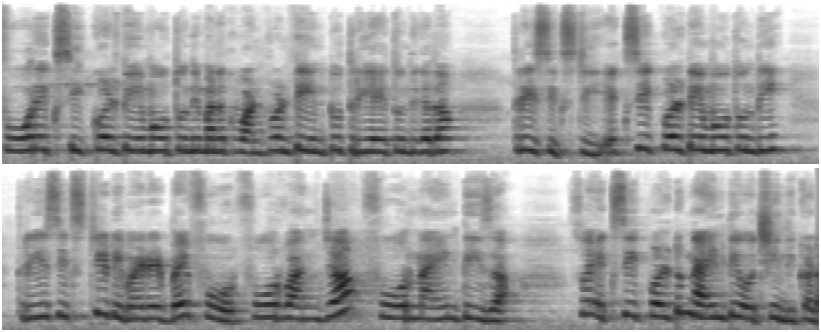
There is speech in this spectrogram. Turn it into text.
ఫోర్ ఎక్స్ ఈక్వల్ టు ఏమవుతుంది? మనకు వన్ ట్వంటీ ఇంటూ త్రీ అవుతుంది కదా. Three sixty x equal to ఏమవుతుంది? Three sixty divided by four four one జా ఫోర్ నైంటీజా so x equal to ninety వచ్చింది ఇక్కడ.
